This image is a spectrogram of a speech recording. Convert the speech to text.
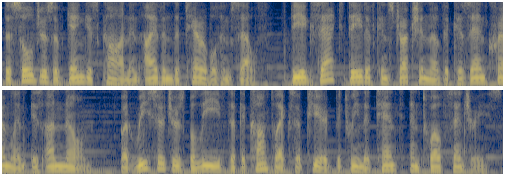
the soldiers of Genghis Khan and Ivan the Terrible himself. The exact date of construction of the Kazan Kremlin is unknown, but researchers believe that the complex appeared between the 10th and 12th centuries.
